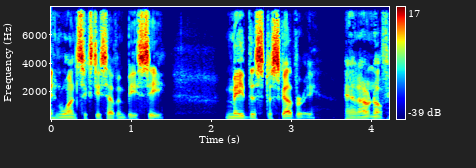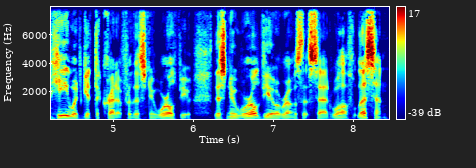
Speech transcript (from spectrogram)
in 167 BC made this discovery. And I don't know if he would get the credit for this new worldview. This new worldview arose that said, well, listen,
